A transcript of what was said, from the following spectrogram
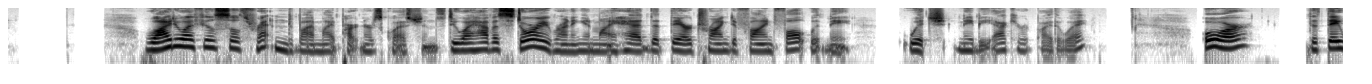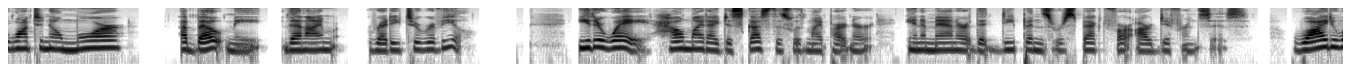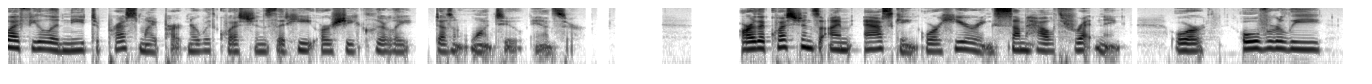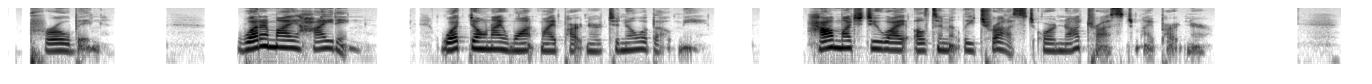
Why do I feel so threatened by my partner's questions? Do I have a story running in my head that they're trying to find fault with me, which may be accurate, by the way? Or that they want to know more about me than I'm ready to reveal? Either way, how might I discuss this with my partner in a manner that deepens respect for our differences? Why do I feel a need to press my partner with questions that he or she clearly doesn't want to answer? Are the questions I'm asking or hearing somehow threatening or overly probing? What am I hiding? What don't I want my partner to know about me? How much do I ultimately trust or not trust my partner?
